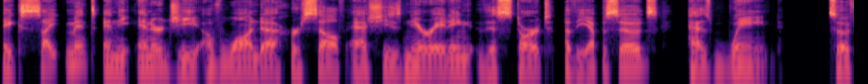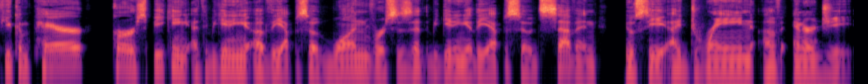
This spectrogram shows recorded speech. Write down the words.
excitement and the energy of Wanda herself as she's narrating the start of the episodes has waned. So if you compare her speaking at the beginning of the episode one versus at the beginning of the episode seven, you'll see a drain of energy.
